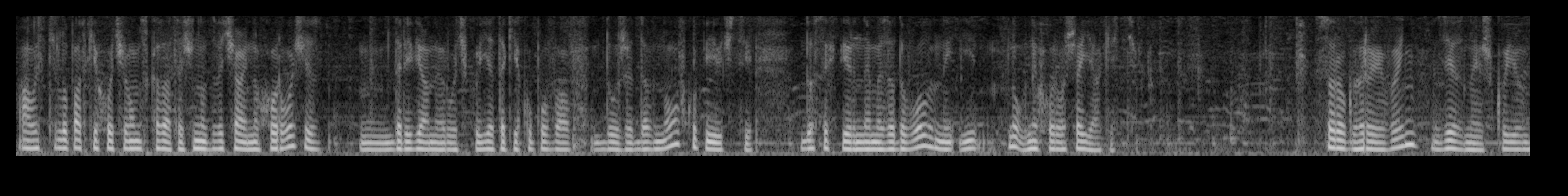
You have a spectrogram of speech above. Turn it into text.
А ось ці лопатки хочу вам сказати, що надзвичайно хороші з дерев'яною ручкою. Я такі купував дуже давно в копіючці. до сих пір ними задоволений і ну, в них хороша якість. 40 гривень зі знижкою.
